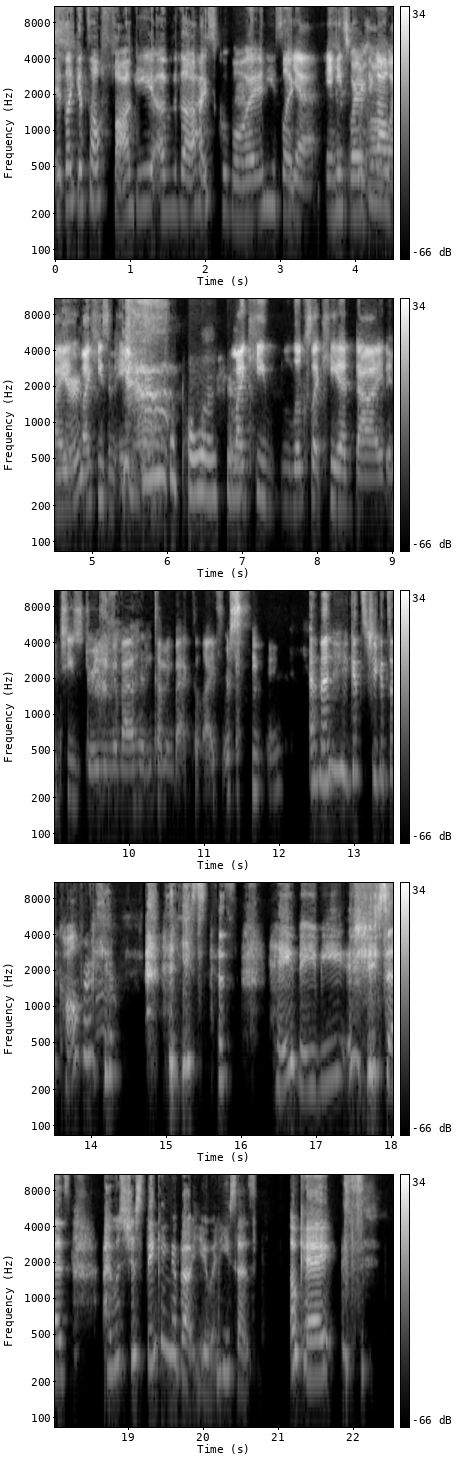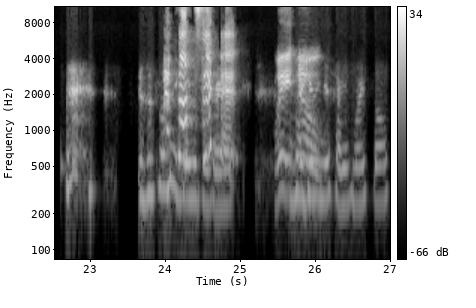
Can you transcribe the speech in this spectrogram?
it like it's all foggy of the high school boy and he's like yeah, and he's wearing all, all white, weird. like he's an She's alien. wearing, like a polo shirt. like he looks like he had died and she's dreaming about him coming back to life or something. and then he gets she gets a call from him and he says, "Hey baby." And she says, "I was just thinking about you." And he says, "Okay." Is this when they go to That's the it. ranch? Wait, Am I getting ahead of myself?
